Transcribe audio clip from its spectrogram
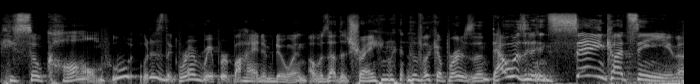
He's so calm. Who? What is the Grim Reaper behind him doing? Oh, was that the train? it looked like a person. That was an insane cutscene.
